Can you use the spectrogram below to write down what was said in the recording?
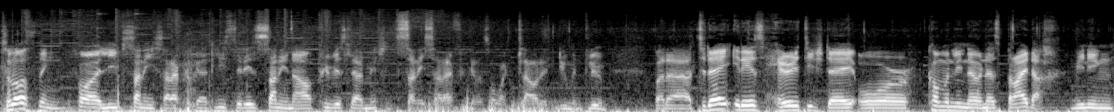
So last thing before I leave sunny South Africa, at least it is sunny now. Previously I mentioned sunny South Africa, it's all like cloudy, doom and gloom. But uh, today it is Heritage Day, or commonly known as Braaidag, meaning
